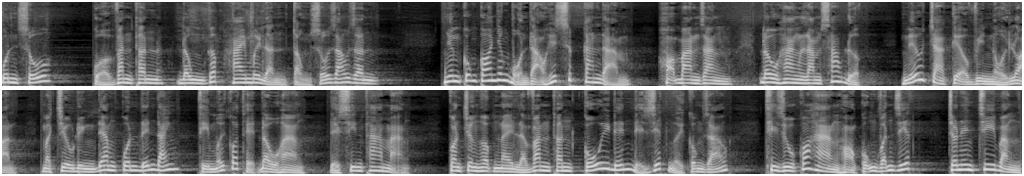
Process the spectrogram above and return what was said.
quân số của Văn Thân đông gấp 20 lần tổng số giáo dân. Nhưng cũng có những bổn đạo hết sức can đảm, họ bàn rằng đầu hàng làm sao được, nếu Trà Kiệu vì nổi loạn mà triều đình đem quân đến đánh thì mới có thể đầu hàng để xin tha mạng. Còn trường hợp này là Văn Thân cố ý đến để giết người công giáo thì dù có hàng họ cũng vẫn giết, cho nên chi bằng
